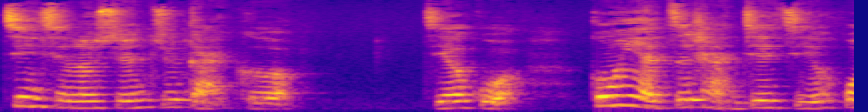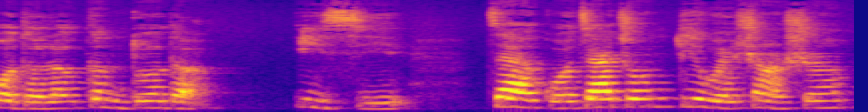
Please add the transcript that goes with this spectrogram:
进行了选举改革。结果。工业资产阶级获得了更多的议席，在国家中地位上升，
